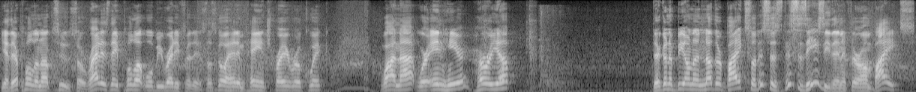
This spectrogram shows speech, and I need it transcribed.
Yeah, they're pulling up too. So right as they pull up, we'll be ready for this. Let's go ahead and pay and spray real quick. Why not? We're in here. Hurry up. They're gonna be on another bike. So this is this is easy then if they're on bikes.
